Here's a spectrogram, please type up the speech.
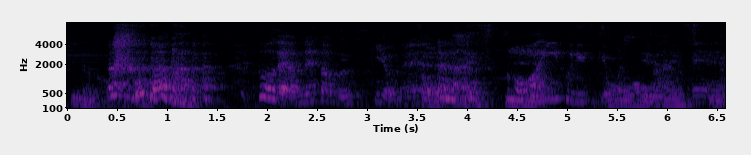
きなの そうだよね多分好きよね。そう大好き。可愛い振り付けもしてる大好きだ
